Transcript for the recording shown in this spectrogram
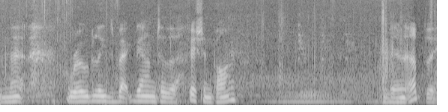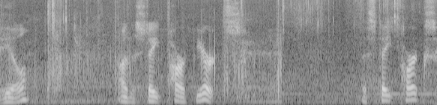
And that road leads back down to the fishing pond. And then up the hill are the state park yurts the state parks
